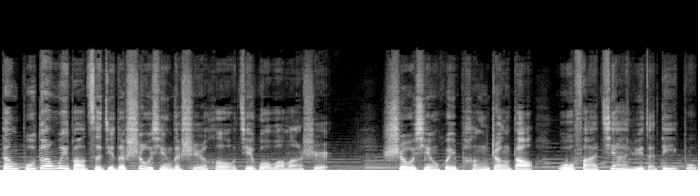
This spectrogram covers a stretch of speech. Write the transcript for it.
当不断喂饱自己的兽性的时候，结果往往是，兽性会膨胀到无法驾驭的地步。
